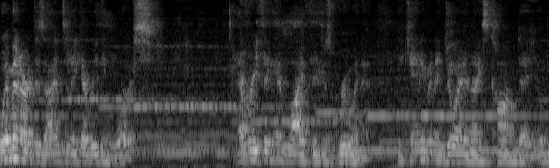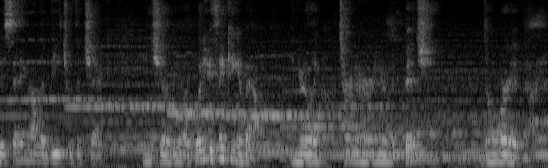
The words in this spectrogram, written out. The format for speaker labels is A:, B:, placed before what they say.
A: women are designed to make everything worse. Everything in life, they just ruin it. You can't even enjoy a nice calm day. You'll be sitting on the beach with a chick, and she'll be like, "What are you thinking about?" And you're like, turn to her, and you're like, "Bitch, don't worry about it."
